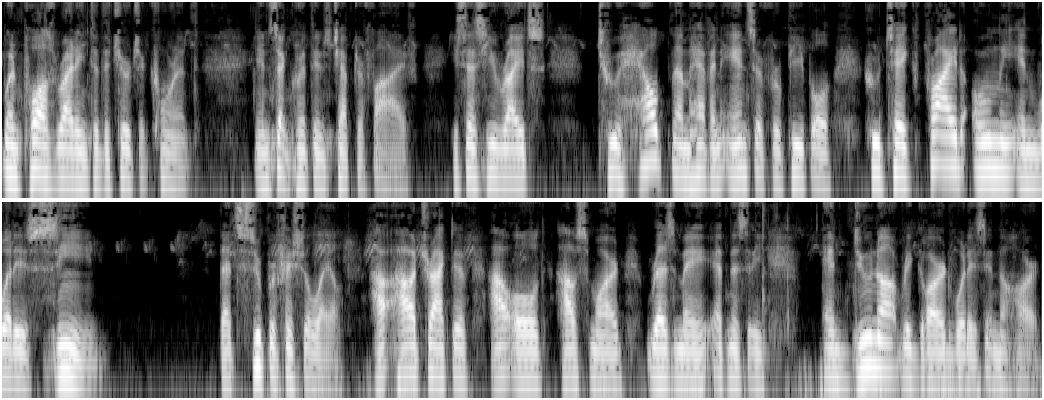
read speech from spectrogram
When Paul's writing to the church at Corinth, in 2 Corinthians chapter 5. He says he writes, to help them have an answer for people who take pride only in what is seen. That superficial level. How, how attractive, how old, how smart, resume, ethnicity, and do not regard what is in the heart.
